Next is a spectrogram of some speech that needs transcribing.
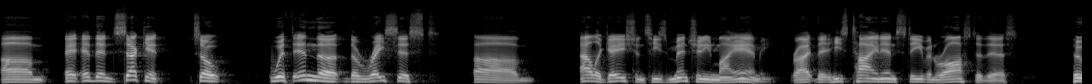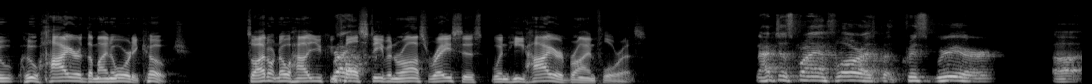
Um, and, and, then second, so within the the racist um, allegations, he's mentioning Miami, right? That he's tying in Stephen Ross to this, who who hired the minority coach. So I don't know how you can right. call Stephen Ross racist when he hired Brian Flores. Not just Brian Flores, but Chris Grier. uh,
